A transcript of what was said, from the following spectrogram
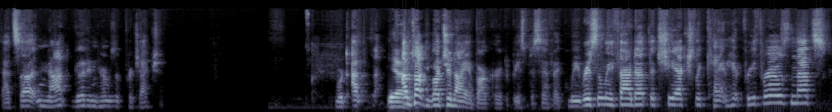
That's uh, not good in terms of projection. I'm, yeah. I'm talking about Janiah Barker to be specific. We recently found out that she actually can't hit free throws, and that's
